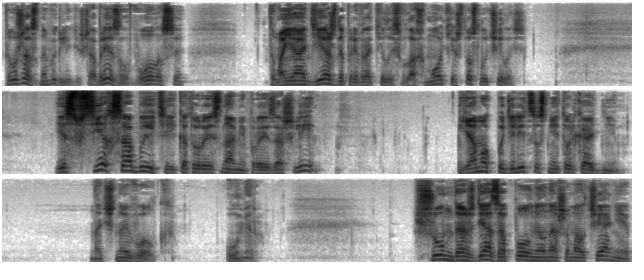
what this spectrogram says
Ты ужасно выглядишь. Обрезал волосы. Твоя одежда превратилась в лохмотье. Что случилось? Из всех событий, которые с нами произошли, я мог поделиться с ней только одним. Ночной волк умер. Шум дождя заполнил наше молчание,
